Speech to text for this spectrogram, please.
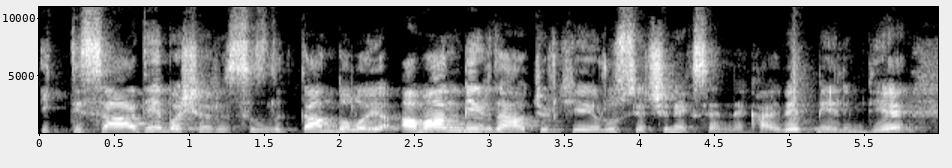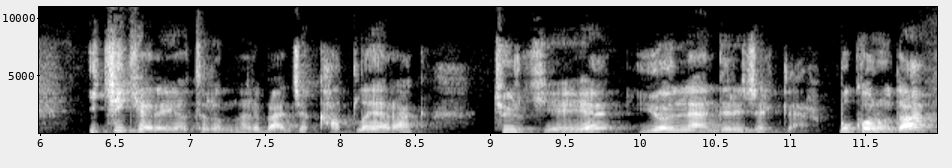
İktisadi başarısızlıktan dolayı aman bir daha Türkiye'yi Rusya-Çin eksenine kaybetmeyelim diye iki kere yatırımları bence katlayarak Türkiye'ye yönlendirecekler. Bu konuda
